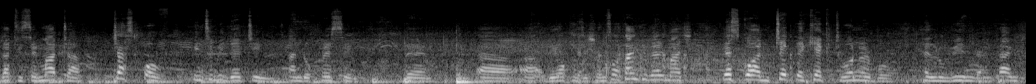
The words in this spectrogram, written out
that it's a matter just of intimidating and oppressing the uh, uh, the opposition. So thank you very much. Let's go and take the cake to Honorable Lubinda. Thank you.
